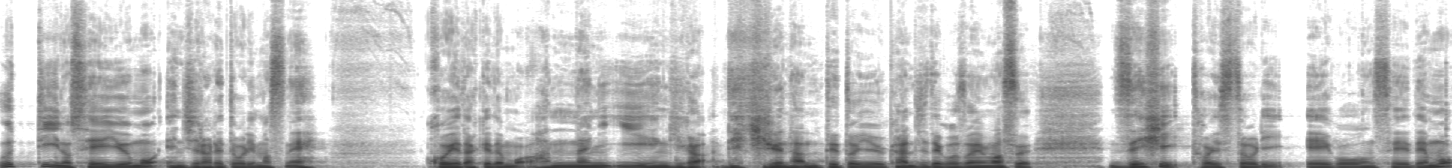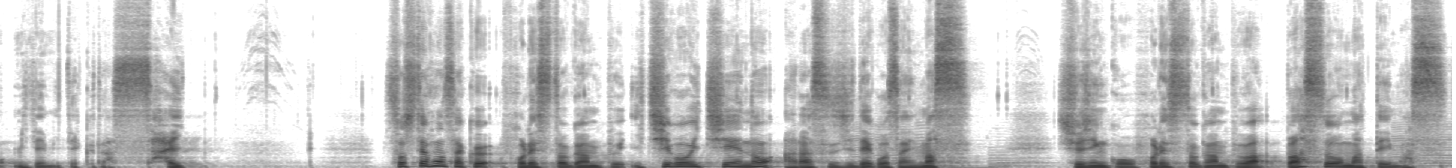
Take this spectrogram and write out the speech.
ウッディの声優も演じられておりますね。声だけでもあんなにいい演技ができるなんてという感じでございます。ぜひトイ・ストーリー英語音声でも見てみてください。そして本作「フォレスト・ガンプ一期一会」のあらすじでございます。主人公フォレスト・ガンプはバスを待っています。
